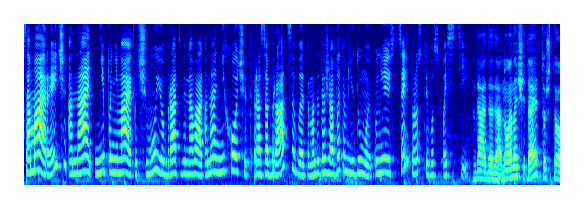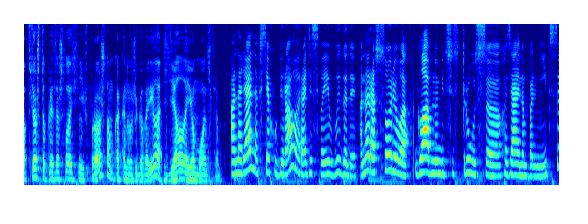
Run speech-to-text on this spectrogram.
Сама Рэйчел, она не понимает, почему ее брат виноват. Она не хочет разобраться в этом, она даже об этом не думает. У нее есть цель просто его спасти. Да, да, да. Но она считает то, что все, что произошло с ней в прошлом, как она уже говорила, сделало ее монстром. Она реально всех убирала ради своей выгоды. Она рассорила главную медсестру с э, хозяином больницы,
